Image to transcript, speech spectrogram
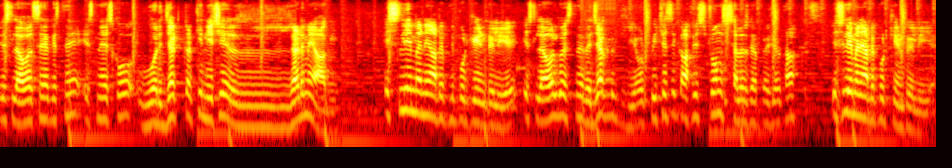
इस लेवल से किसने, इसने इसको वो रिजेक्ट करके नीचे रेड में आ गई। इसलिए मैंने यहाँ पे अपनी पुट की एंट्री ली है इस लेवल को इसने रिजेक्ट की है और पीछे से काफ़ी स्ट्रॉन्ग सेलर का प्रेशर था इसलिए मैंने यहाँ पे पुट की एंट्री ली है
